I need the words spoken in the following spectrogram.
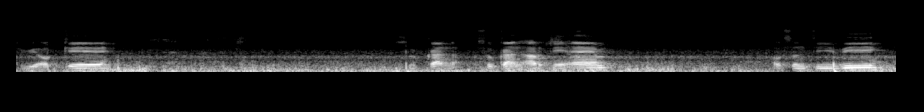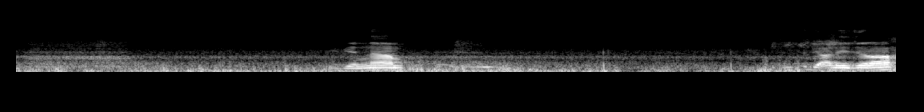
TV OK Sukan Sukan RTM Awesome TV TV 6 TV Al-Hijrah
